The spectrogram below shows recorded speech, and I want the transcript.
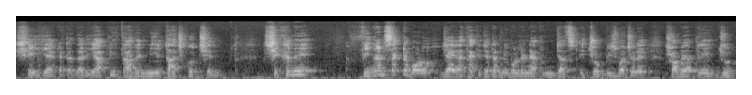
সেই জায়গাটা দাঁড়িয়ে আপনি তাদের নিয়ে কাজ করছেন। সেখানে ফিনান্স একটা বড় জায়গা থাকে যেটা আপনি বললেন এখন জাস্ট এই চব্বিশ বছরে সবে আপনি এই জুট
